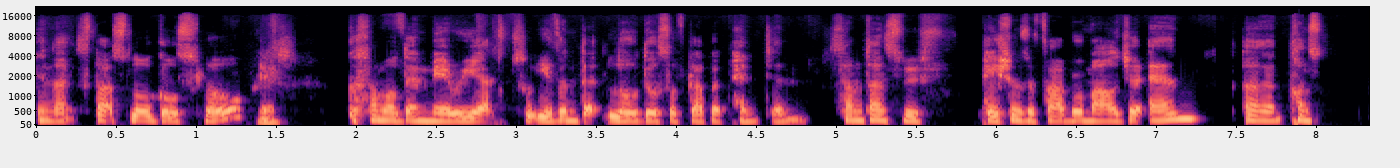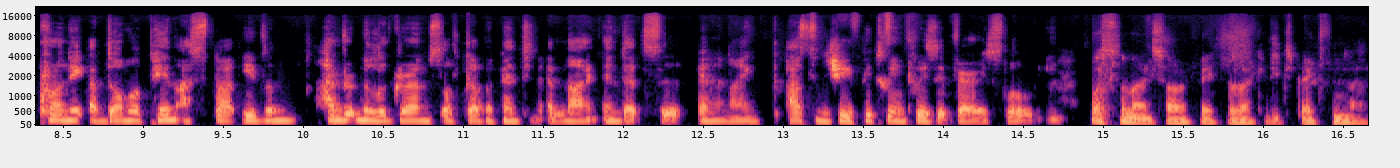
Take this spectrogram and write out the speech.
you know, start slow, go slow. Yes. Some of them may react to even that low dose of gabapentin. Sometimes with patients with fibromyalgia and uh, cons- chronic abdominal pain, I start even 100 milligrams of gabapentin at night, and that's it. And I ask the GP to increase it very slowly. What's the main side effect that I could expect from that?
